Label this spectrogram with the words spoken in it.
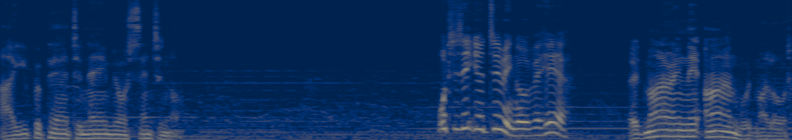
Are you prepared to name your sentinel? What is it you're doing over here? Admiring the ironwood, my lord.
